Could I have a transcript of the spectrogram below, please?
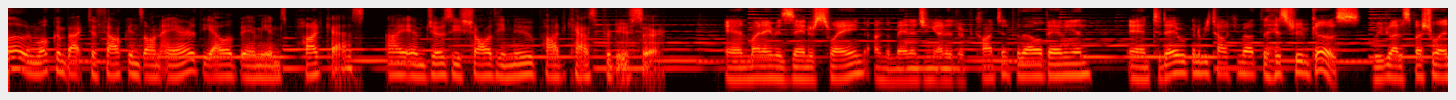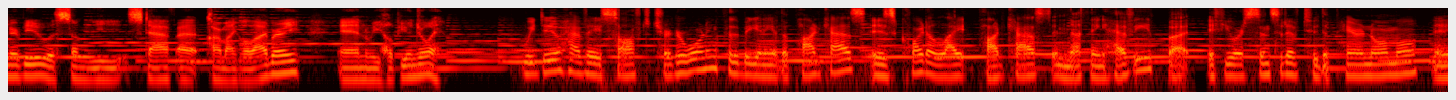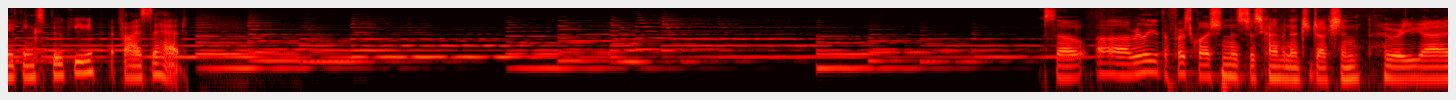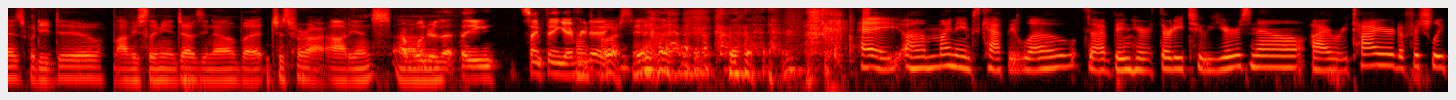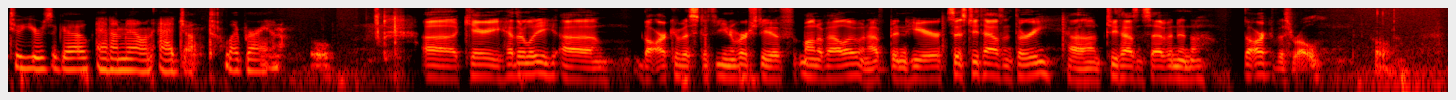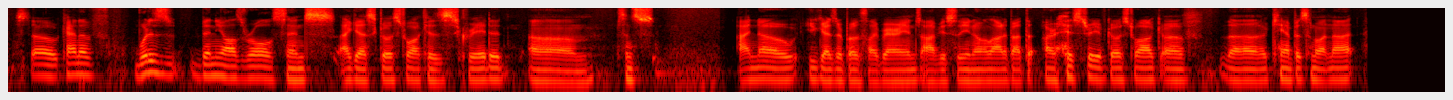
Hello, and welcome back to Falcons on Air, the Alabamians podcast. I am Josie Shaw, the new podcast producer. And my name is Xander Swain. I'm the managing editor of content for the Alabamian. And today we're going to be talking about the history of ghosts. We've got a special interview with some of the staff at Carmichael Library, and we hope you enjoy. We do have a soft trigger warning for the beginning of the podcast. It is quite a light podcast and nothing heavy, but if you are sensitive to the paranormal and anything spooky, advise ahead. So, uh, really, the first question is just kind of an introduction. Who are you guys? What do you do? Obviously, me and Josie know, but just for our audience. I wonder um, that thing. Same thing every Of day. course, yeah. Hey, um, my name's Kathy Lowe. I've been here 32 years now. I retired officially two years ago, and I'm now an adjunct librarian. Uh, Carey Heatherly, um, the archivist at the University of Montevallo, and I've been here since 2003, uh, 2007 in the, the archivist role. Cool. So, kind of, what has been y'all's role since I guess Ghost Walk has created? Um, since I know you guys are both librarians, obviously you know a lot about the, our history of Ghost Walk, of the campus and whatnot.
